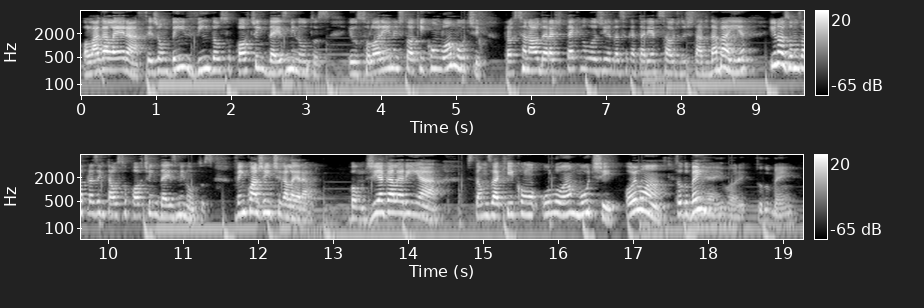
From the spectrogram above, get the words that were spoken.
Olá, galera! Sejam bem-vindos ao Suporte em 10 minutos. Eu sou Lorena e estou aqui com Luan Muti, profissional da área de tecnologia da Secretaria de Saúde do Estado da Bahia, e nós vamos apresentar o Suporte em 10 minutos. Vem com a gente, galera! Bom dia, galerinha! Estamos aqui com o Luan Muti. Oi, Luan, tudo bem? E aí, Lore, tudo bem?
